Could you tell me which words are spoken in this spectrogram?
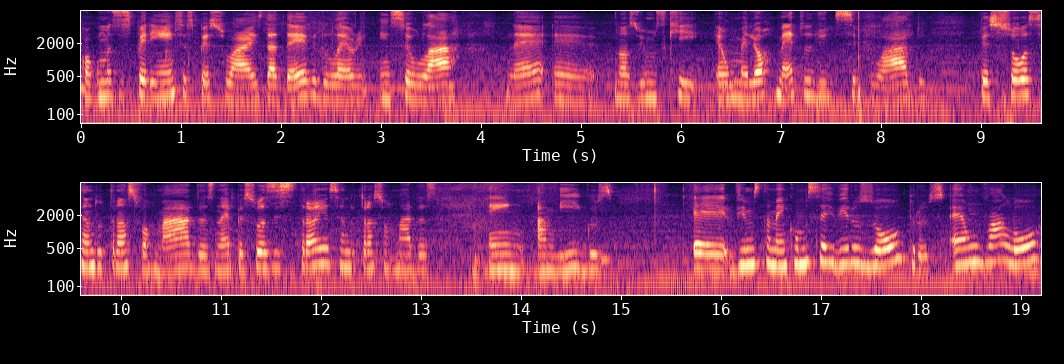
com algumas experiências pessoais da Dev e do Larry em seu lar, né? É, nós vimos que é o melhor método de discipulado, pessoas sendo transformadas, né? Pessoas estranhas sendo transformadas em amigos. É, vimos também como servir os outros é um valor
